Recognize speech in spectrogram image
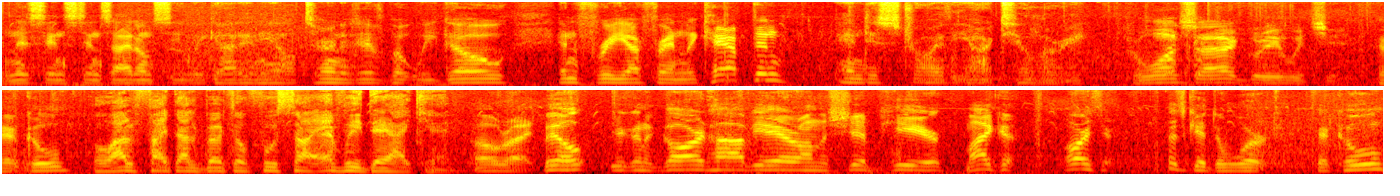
in this instance, I don't see we got any alternative, but we go and free our friendly captain and destroy the artillery. For once, I agree with you. Hercule? Oh, I'll fight Alberto Fussar every day I can. All right. Bill, you're gonna guard Javier on the ship here. Micah, Arthur, let's get to work. Hercule,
